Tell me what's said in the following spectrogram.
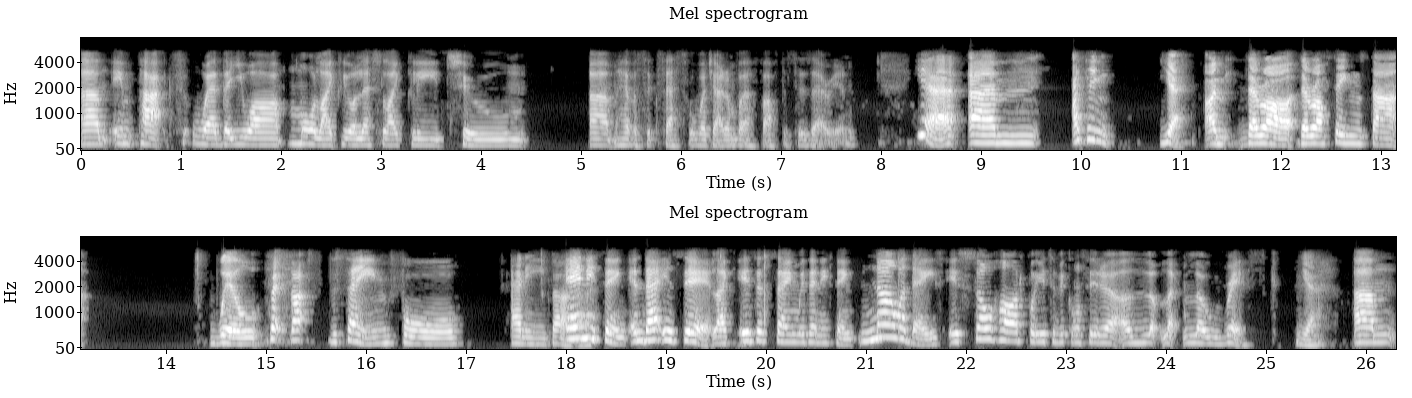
um impact whether you are more likely or less likely to um have a successful vaginal birth after cesarean Yeah, um, I think yeah. I'm there are there are things that will, but that's the same for any birth. anything and that is it like it's the same with anything nowadays it's so hard for you to be considered a lo- like low risk Yeah, um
